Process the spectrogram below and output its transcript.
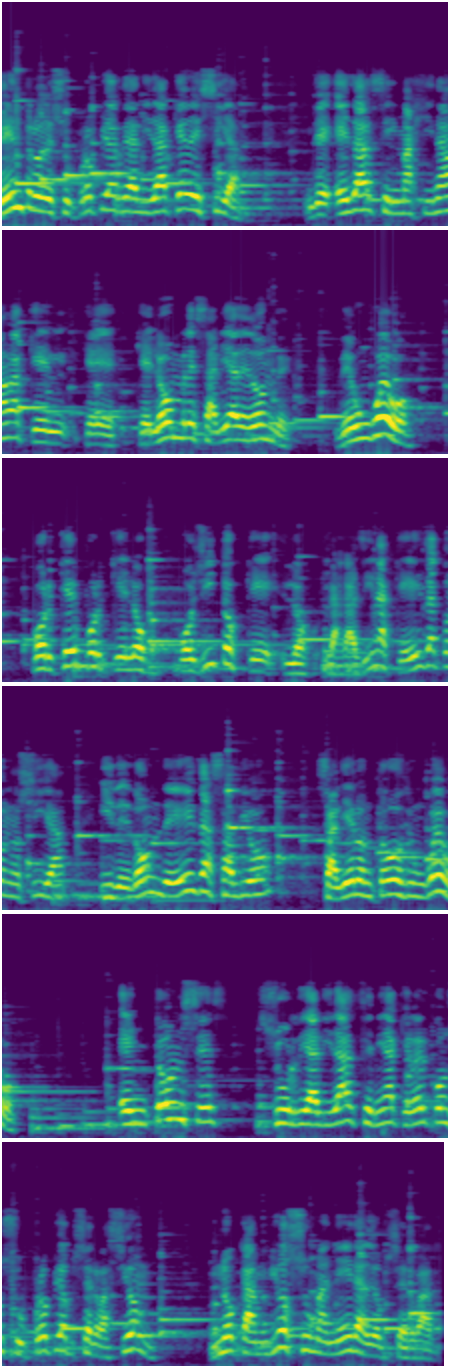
dentro de su propia realidad, ¿qué decía? De, ella se imaginaba que el, que, el hombre salía de dónde? De un huevo. ¿Por qué? Porque los pollitos que, los, las gallinas que ella conocía y de dónde ella salió, salieron todos de un huevo. Entonces, su realidad tenía que ver con su propia observación no cambió su manera de observar.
